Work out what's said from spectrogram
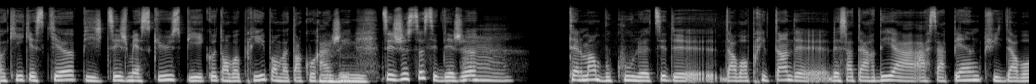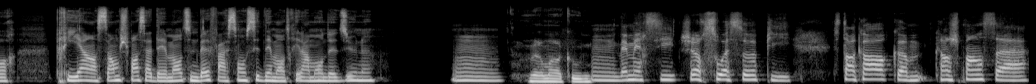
OK, qu'est-ce qu'il y a? Puis, tu sais, je m'excuse, puis écoute, on va prier, puis on va t'encourager. Mm-hmm. Tu sais, juste ça, c'est déjà mm. tellement beaucoup, là, tu sais, d'avoir pris le temps de, de s'attarder à, à, sa peine, puis d'avoir prié ensemble. Je pense que ça démontre une belle façon aussi de démontrer l'amour de Dieu, là. Hmm. Vraiment cool. Hmm, ben merci. Je reçois ça. Puis c'est encore comme quand je pense à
